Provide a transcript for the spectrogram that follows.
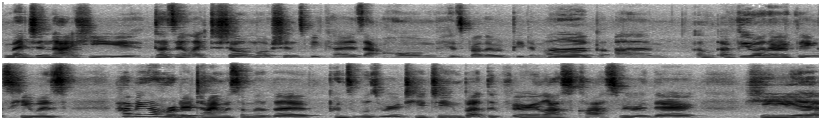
mentioned that he doesn't like to show emotions because at home his brother would beat him up. Um, a, a, few other things. He was having a harder time with some of the principles we were teaching, but the very last class we were there, he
